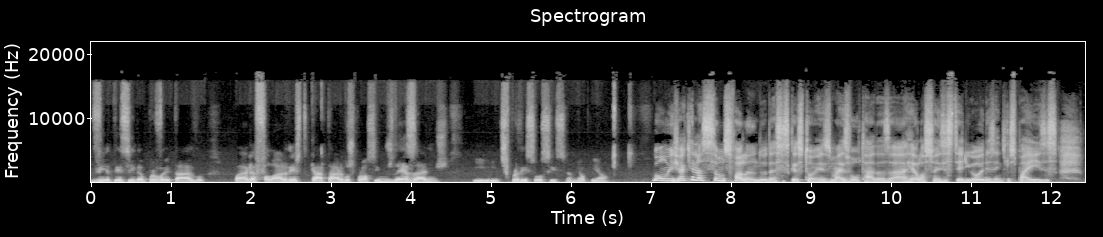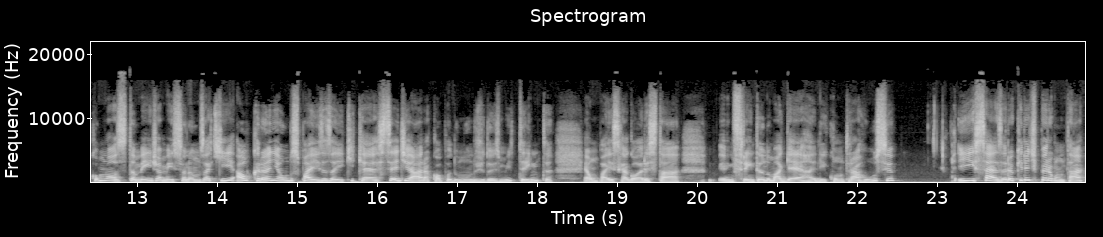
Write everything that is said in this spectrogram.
devia ter sido aproveitado para falar deste Qatar dos próximos 10 anos e, e desperdiçou-se isso, na minha opinião. Bom, e já que nós estamos falando dessas questões mais voltadas a relações exteriores entre os países, como nós também já mencionamos aqui, a Ucrânia é um dos países aí que quer sediar a Copa do Mundo de 2030. É um país que agora está enfrentando uma guerra ali contra a Rússia. E César, eu queria te perguntar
